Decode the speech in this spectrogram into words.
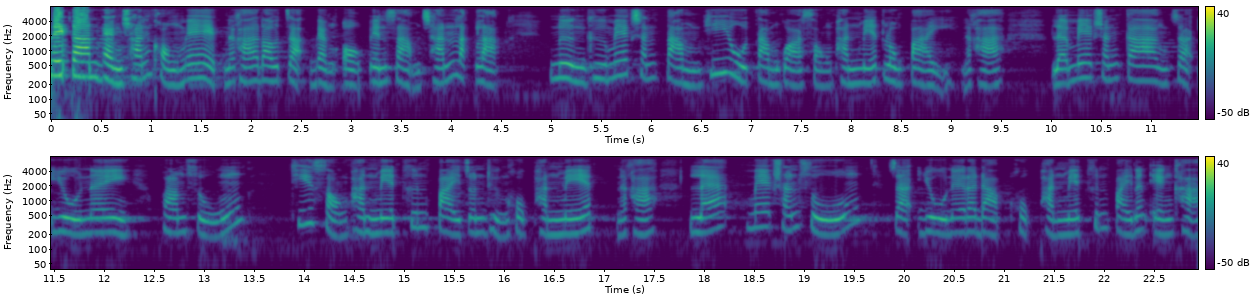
ในการแบ่งชั้นของเมฆนะคะ เราจะแบ่งออกเป็น 3 ชั้นหลักๆ 1คือเมฆชั้นต่ำที่อยู่ต่ำกว่า 2,000 เมตรลงไปนะคะ และเมฆชั้นกลางจะอยู่ในความสูงที่ 2,000 เมตรขึ้นไปจนถึง 6,000 เมตรนะคะ และเมฆชั้นสูงจะอยู่ในระดับ 6,000 เมตรขึ้นไปนั่นเองค่ะ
